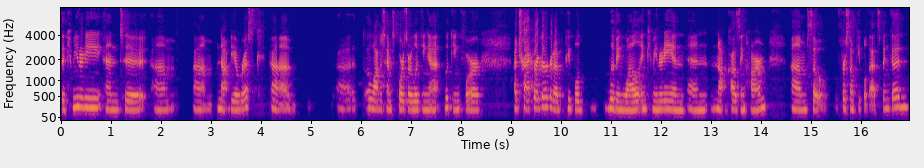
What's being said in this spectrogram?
the community and to um, um, not be a risk. Uh, uh, a lot of times, courts are looking at looking for a track record of people living well in community and and not causing harm. Um, so for some people, that's been good,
